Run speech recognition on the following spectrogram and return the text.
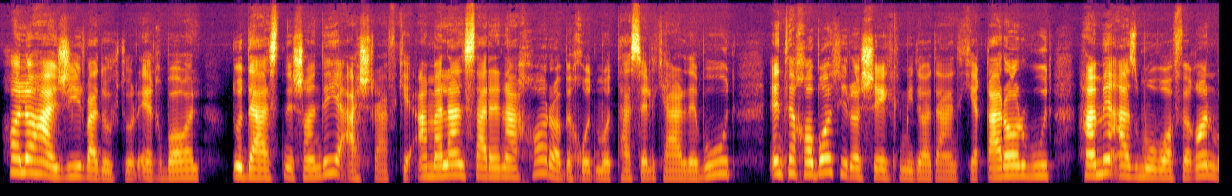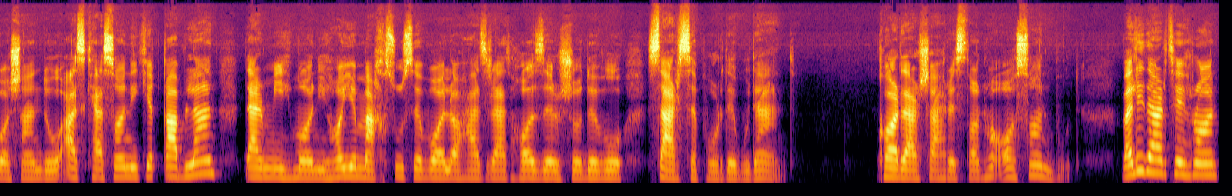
حالا هجیر و دکتر اقبال دو دست نشانده اشرف که عملا سر نخها را به خود متصل کرده بود انتخاباتی را شکل می‌دادند که قرار بود همه از موافقان باشند و از کسانی که قبلا در میهمانی های مخصوص والا حضرت حاضر شده و سرسپرده بودند. کار در شهرستان ها آسان بود. ولی در تهران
